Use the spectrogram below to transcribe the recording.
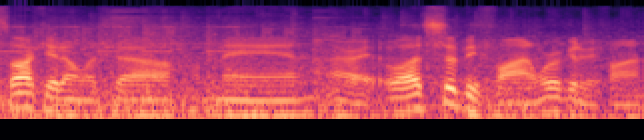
Suck it, Omochao. Man. Alright, well, it should be fine. We're gonna be fine.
